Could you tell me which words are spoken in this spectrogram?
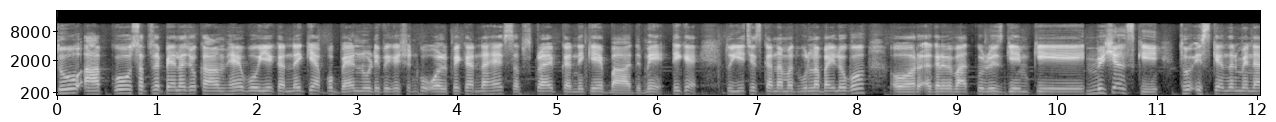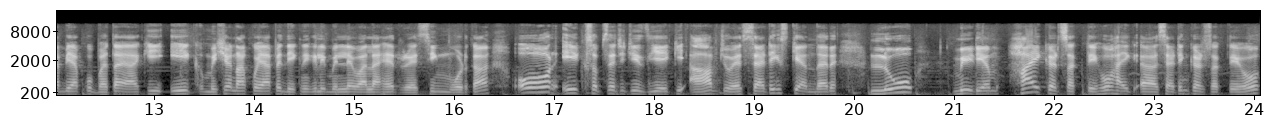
तो आपको सबसे पहला जो काम है, वो ये करना है कि आपको बैल नोटिफिकेशन को ऑल पे करना है सब्सक्राइब करने के बाद में, ठीक है? तो ये चीज़ करना मत भूलना भाई लोगों, और अगर मैं बात करूँ इस गेम के मिशन की तो इसके अंदर मैंने अभी आपको बताया कि एक मिशन आपको यहाँ पे देखने के लिए मिलने वाला है रेसिंग मोड का, और एक सबसे अच्छी चीज़ ये कि आप जो है सेटिंग्स के अंदर लो मीडियम हाई कर सकते हो हाई सेटिंग कर सकते हो।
